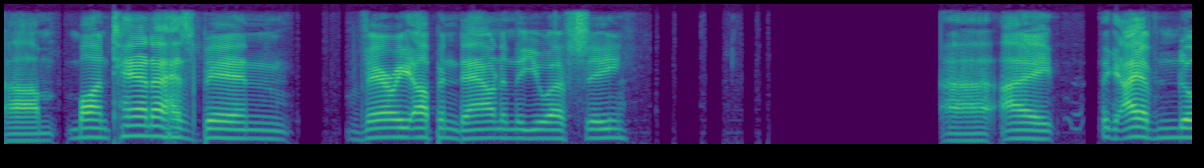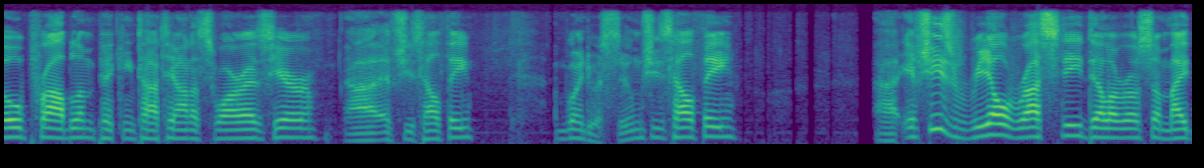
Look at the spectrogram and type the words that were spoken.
Um, Montana has been very up and down in the UFC. Uh, I I have no problem picking Tatiana Suarez here uh, if she's healthy. I'm going to assume she's healthy. Uh, if she's real rusty, De La Rosa might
